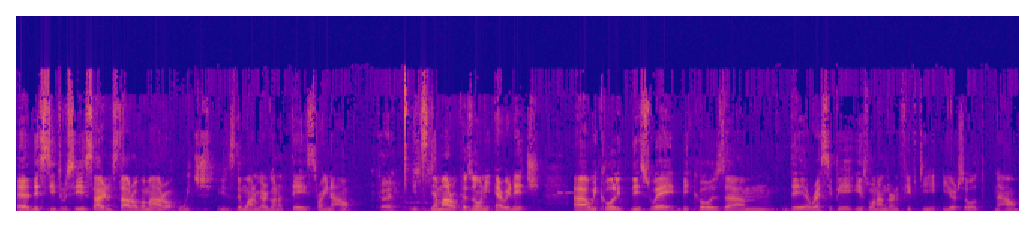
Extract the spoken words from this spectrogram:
Uh, the citrusy Siren Star of Amaro, which is the one we are going to taste right now. Okay. It's the Amaro Casoni heritage. Uh, we call it this way because um, the recipe is 150 years old now.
